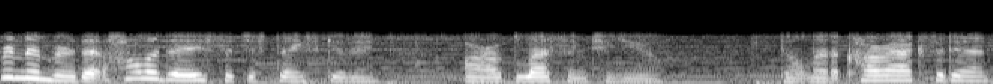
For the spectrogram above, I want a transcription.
Remember that holidays such as Thanksgiving are a blessing to you. Don't let a car accident,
